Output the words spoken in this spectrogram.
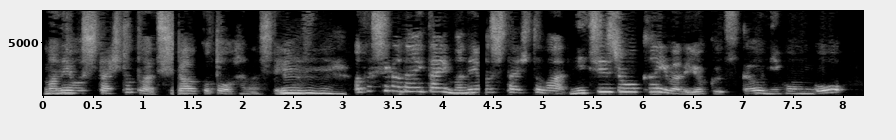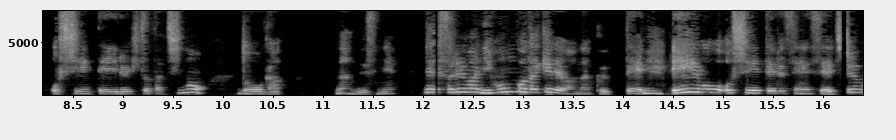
真似をした人とは違うことを話しています。うんうん、私が大体真似をした人は、日常会話でよく使う日本語を教えている人たちの動画なんですね。で、それは日本語だけではなくって、英語を教えてる先生、中国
